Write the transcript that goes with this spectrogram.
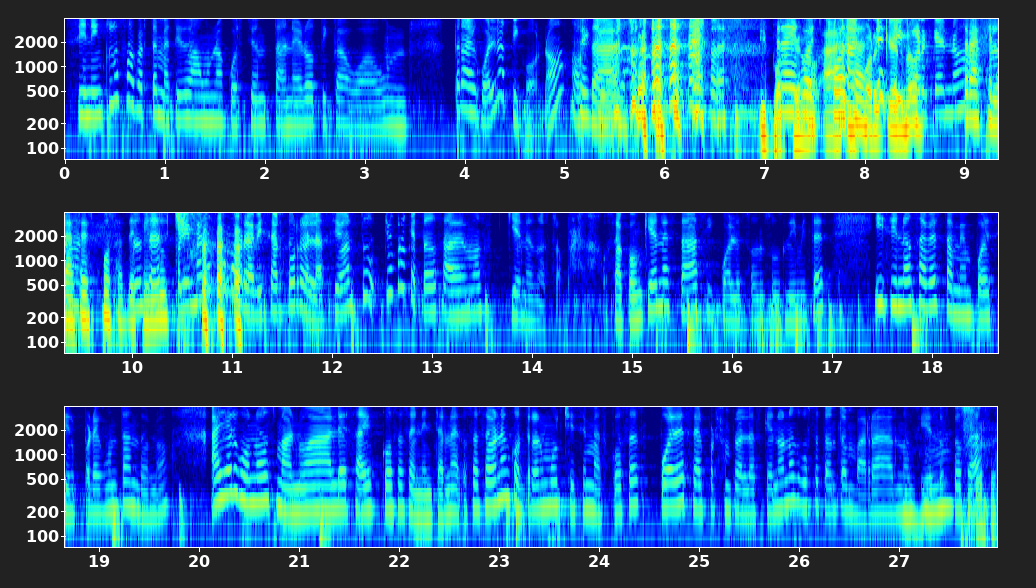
sin incluso haberte metido a una cuestión tan erótica o a un traigo el látigo, ¿no? O Sí, sea, ¿Y por Traigo qué no? Ah, esposas. ¿por qué ¿y no? por qué no? Traje Ajá. las esposas de Entonces, peluche. primero es como revisar tu relación. Tú, yo creo que todos sabemos quién es nuestra pareja, o sea, con quién estás y cuáles son sus límites. Y si no sabes, también puedes ir preguntando, ¿no? Hay algunos manuales, hay cosas en internet, o sea, se van a encontrar muchísimas cosas. Puede ser, por ejemplo, a las que no nos gusta tanto embarrarnos y esas cosas.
